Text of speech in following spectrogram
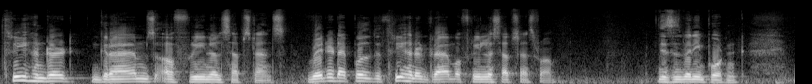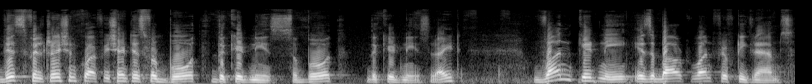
300 grams of renal substance. Where did I pull the 300 gram of renal substance from? This is very important. This filtration coefficient is for both the kidneys. So both the kidneys, right? One kidney is about 150 grams.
